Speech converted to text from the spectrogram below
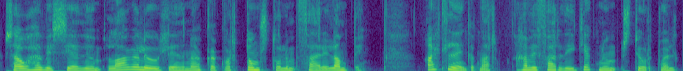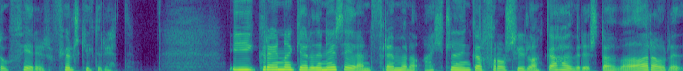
sá hefði séð um lagalegu hliðina gagvart domstólum þær í landi. Ætliðingarnar hafi farið í gegnum stjórnvöld og fyrir fjölskyldurétt. Í greinagerðinni segir hann fremur að ætliðingar frá Sýrlanka hafi verið stöðvaðar árið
